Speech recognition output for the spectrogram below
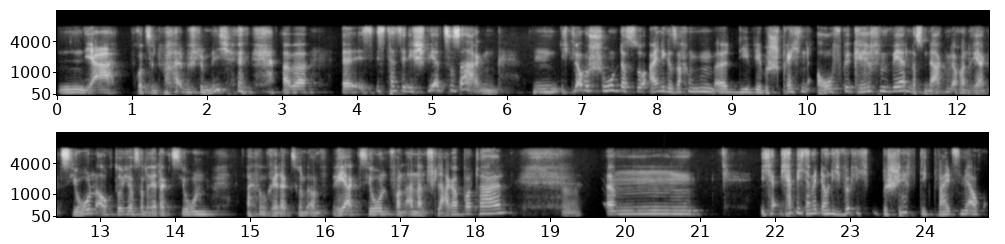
Ja, prozentual bestimmt nicht. Aber äh, es ist tatsächlich schwer zu sagen. Ich glaube schon, dass so einige Sachen, äh, die wir besprechen, aufgegriffen werden. Das merken wir auch an Reaktionen, auch durchaus an Redaktionen, äh, Redaktion, äh, Reaktionen von anderen Schlagerportalen. Ähm, ich habe ich hab mich damit noch nicht wirklich beschäftigt, weil es mir auch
